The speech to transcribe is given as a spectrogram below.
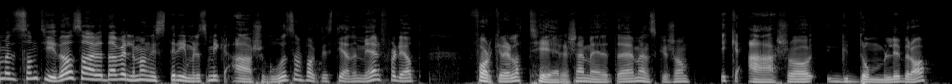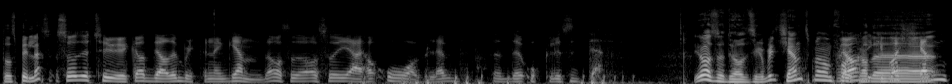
men samtidig da, så er det, det er veldig mange streamere som ikke er så gode, som faktisk tjener mer, fordi at folk relaterer seg mer til mennesker som ikke er så guddommelig bra til å spille. Så, så du tror ikke at det hadde blitt en legende? Altså, altså jeg har overlevd The Oculus Death. Jo, altså, du hadde sikkert blitt kjent, men om folk Ja, ikke hadde bare kjent.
